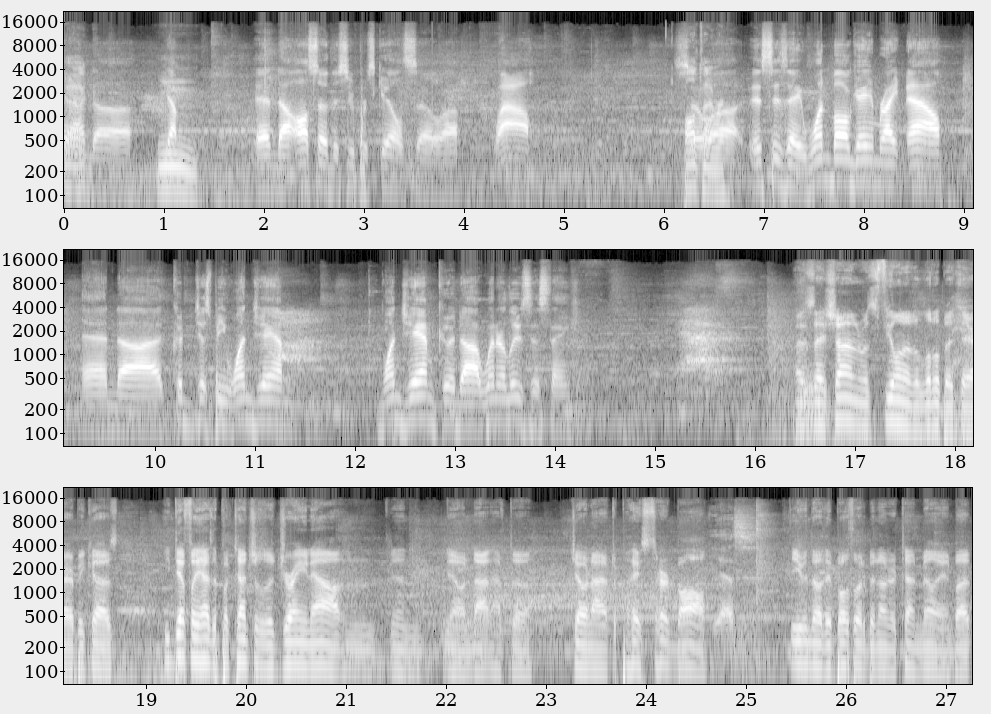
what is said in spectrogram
and uh, yep, and uh, also the super skills. So uh, wow. Ball so, timer. uh, this is a one-ball game right now, and uh, could just be one jam. One jam could uh, win or lose this thing. As I say, Sean was feeling it a little bit there because he definitely had the potential to drain out and, and you know not have to Joe not have to play his third ball, Yes, even though they both would have been under 10 million. But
